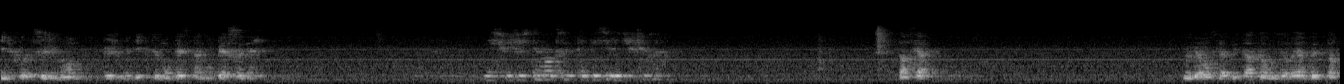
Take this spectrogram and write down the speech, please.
Il faut absolument que je vous dicte mon testament personnel. Mais je suis justement en train de taper celui du Führer. Dans ce cas, nous verrons cela plus tard quand vous aurez un peu de temps.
